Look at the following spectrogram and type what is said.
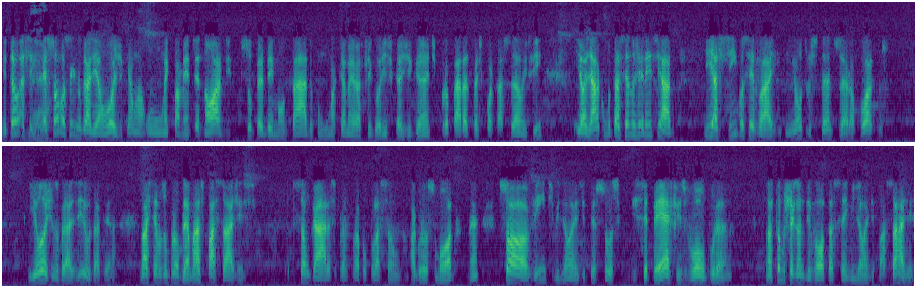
Então, assim, é. é só você ir no Galeão hoje, que é um, um, equipamento enorme, super bem montado, com uma câmera frigorífica gigante, preparado para exportação, enfim, e olhar como está sendo gerenciado. E assim você vai em outros tantos aeroportos, e hoje no Brasil, Datena, nós temos um problema. As passagens são caras para a população, a grosso modo. Né? Só 20 milhões de pessoas de CPFs voam por ano. Nós estamos chegando de volta a 100 milhões de passagens,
